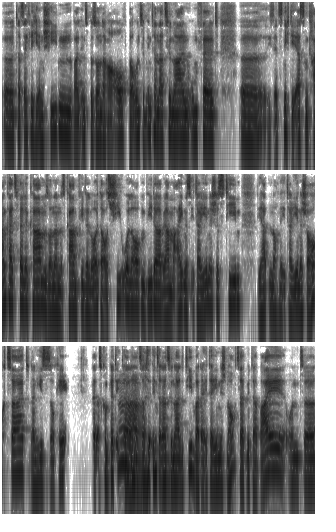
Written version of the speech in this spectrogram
äh, tatsächlich entschieden, weil insbesondere auch bei uns im internationalen Umfeld äh, jetzt nicht die ersten Krankheitsfälle kamen, sondern es kamen viele Leute aus Skiurlauben wieder. Wir haben ein eigenes italienisches Team, die hatten noch eine italienische Hochzeit. Dann hieß es, okay, das komplette ah. internationale Team bei der italienischen Hochzeit mit dabei und äh,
